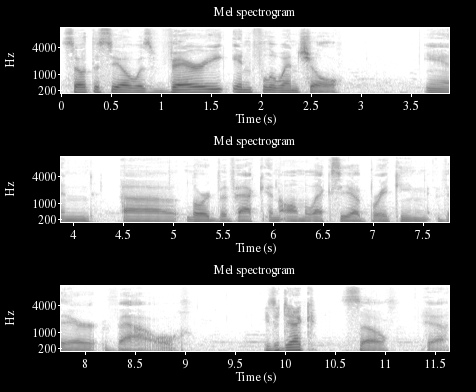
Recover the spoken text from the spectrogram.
Sotha Sil was very influential in uh, Lord Vivec and Almalexia breaking their vow. He's a dick. So, yeah.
